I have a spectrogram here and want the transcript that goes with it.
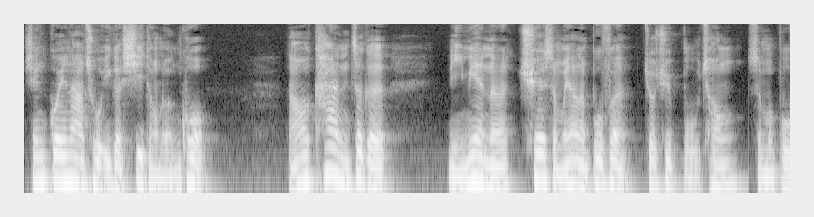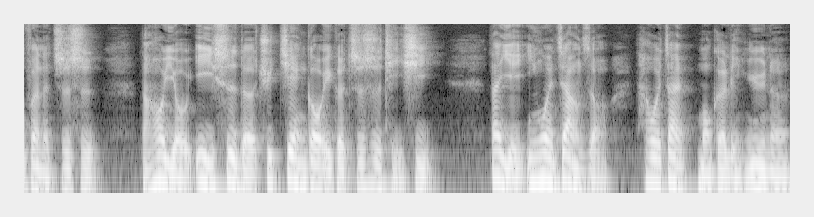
先归纳出一个系统轮廓，然后看这个里面呢缺什么样的部分，就去补充什么部分的知识，然后有意识的去建构一个知识体系。那也因为这样子哦，他会在某个领域呢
